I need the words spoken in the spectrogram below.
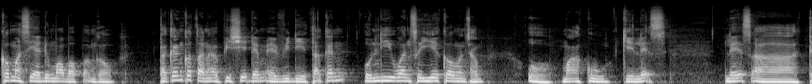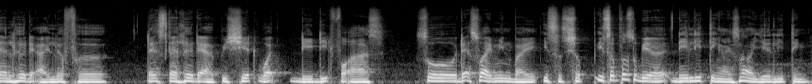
kau masih ada mak bapak kau. Takkan kau tak nak appreciate them every day? Takkan only once a year kau macam, oh mak aku, okay let's let's uh, tell her that I love her. Let's tell her that I appreciate what they did for us. So that's what I mean by it's a, it's supposed to be a daily thing. ah. It's not a yearly thing.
